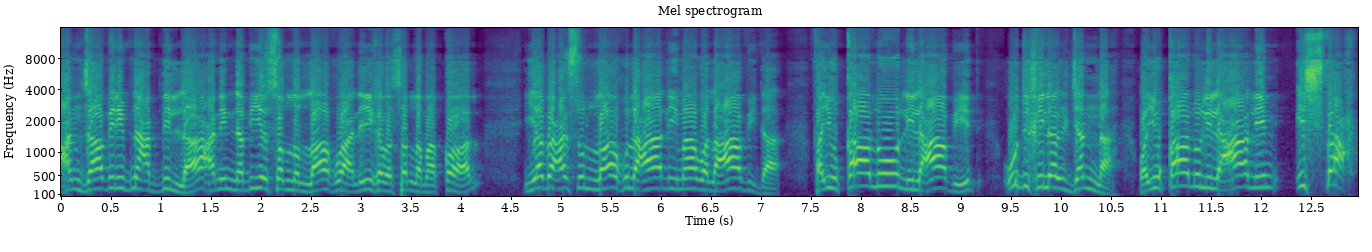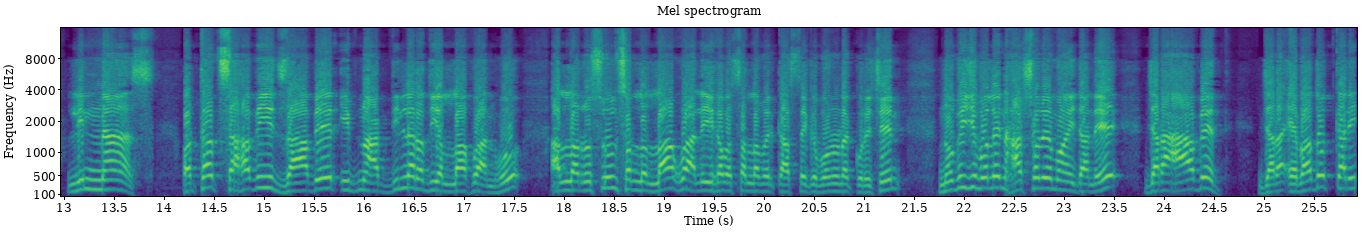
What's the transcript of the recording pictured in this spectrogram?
عن جابر بن عبد الله عن النبي صلى الله عليه ইয়াবাসুল্লাহুল আলিমা ওয়াল আবিদা ফায়ুকালু লিল আবিদ উদখিলাল জান্নাহ ওয়ায়ুকালু লিল আলিম ইসফাহ লিন্নাস। অর্থাৎ সাহাবী জাবের ইবনু আবদুল্লাহ রাদি আল্লাহ আনহু আল্লাহ রসুল সাল্লাহ আলিহাসাল্লামের কাছ থেকে বর্ণনা করেছেন, নবীজি বলেন হাসরের ময়দানে যারা আবেদ, যারা এবাদতকারী,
